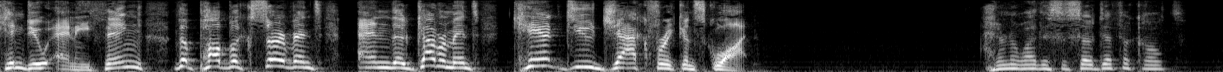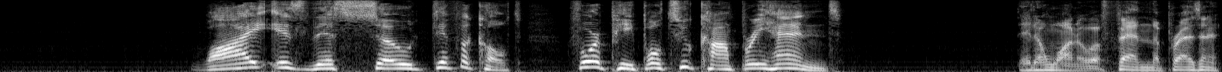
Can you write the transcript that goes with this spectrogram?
can do anything. The public servant and the government can't do jack freaking squat. I don't know why this is so difficult. Why is this so difficult for people to comprehend? They don't want to offend the president.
